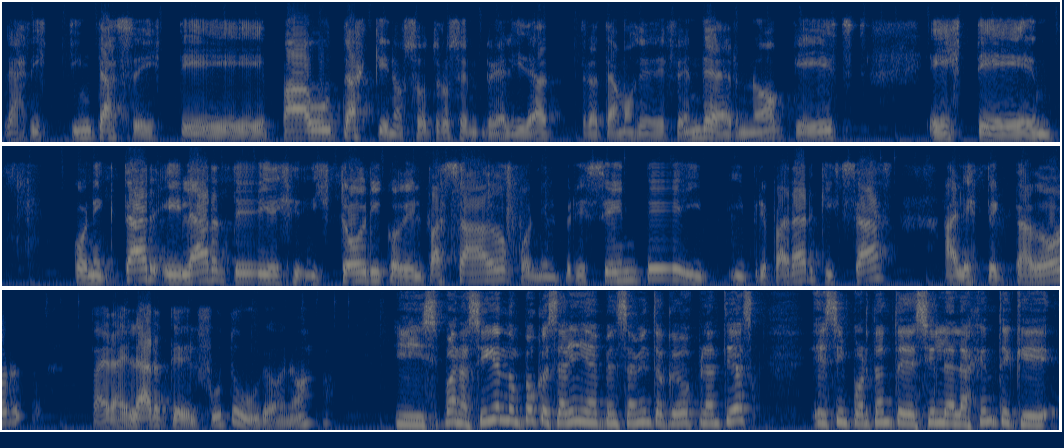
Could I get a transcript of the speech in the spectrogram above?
las distintas este, pautas que nosotros en realidad tratamos de defender, ¿no? que es este, conectar el arte histórico del pasado con el presente y, preparar quizás al espectador para el arte del futuro. ¿no? Y bueno, siguiendo un poco esa línea de pensamiento que vos planteás, es importante decirle a la gente que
